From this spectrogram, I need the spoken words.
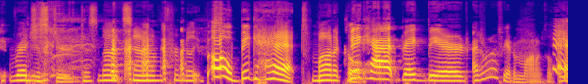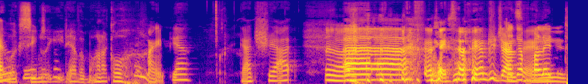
register. does not sound familiar. Oh, big hat, monocle. Big hat, big beard. I don't know if he had a monocle. Yeah, it looks seems like he'd have a monocle. He might, yeah. Got shot. Uh, Uh, okay, so Andrew Johnson, bullet.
